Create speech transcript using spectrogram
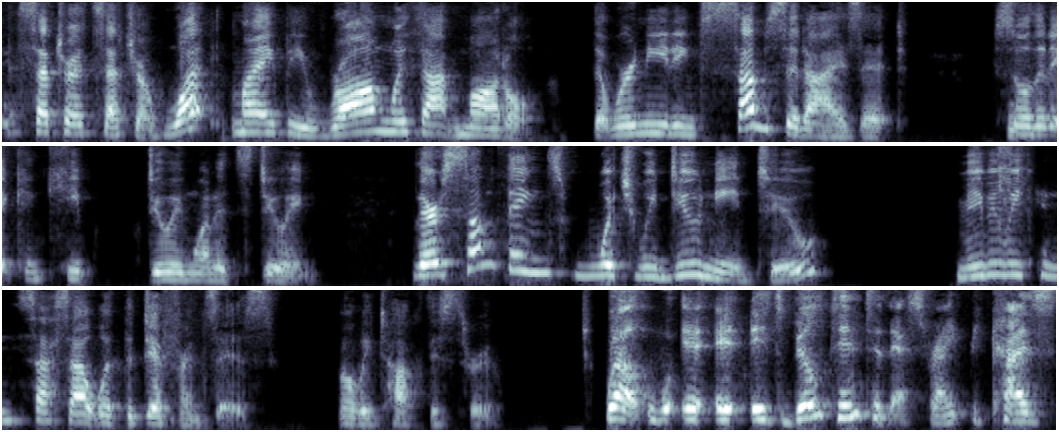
et cetera, et cetera. What might be wrong with that model that we're needing to subsidize it so that it can keep doing what it's doing? There are some things which we do need to. Maybe we can suss out what the difference is while we talk this through. Well, it, it, it's built into this, right? Because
